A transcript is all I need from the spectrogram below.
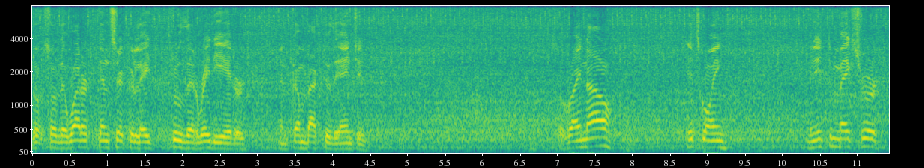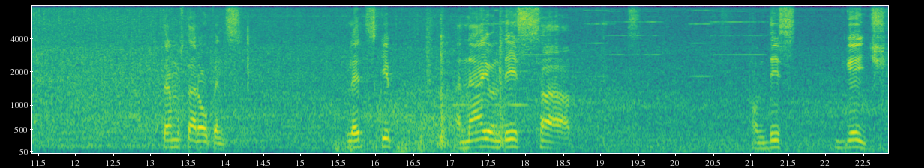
so, the water can circulate through the radiator and come back to the engine. So right now it's going. We need to make sure thermostat opens. Let's keep an eye on this uh, on this gauge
